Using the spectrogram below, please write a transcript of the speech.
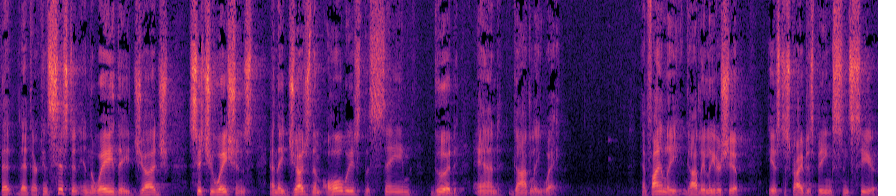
That, that they're consistent in the way they judge situations, and they judge them always the same good and godly way. And finally, godly leadership is described as being sincere.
